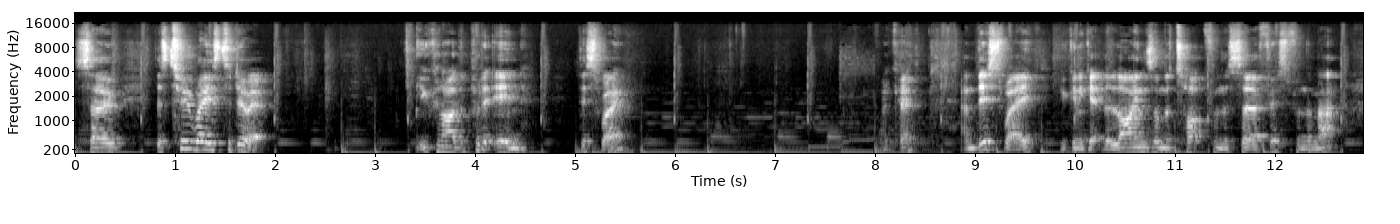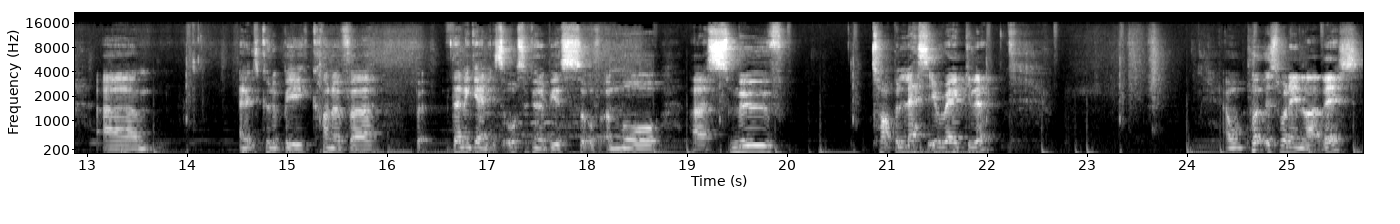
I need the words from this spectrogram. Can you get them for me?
So there's two ways to do it. You can either put it in this way, okay, and this way you're to get the lines on the top from the surface, from the mat, um, and it's going to be kind of a, but then again it's also going to be a sort of a more uh, smooth top, less irregular. And we'll put this one in like this.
